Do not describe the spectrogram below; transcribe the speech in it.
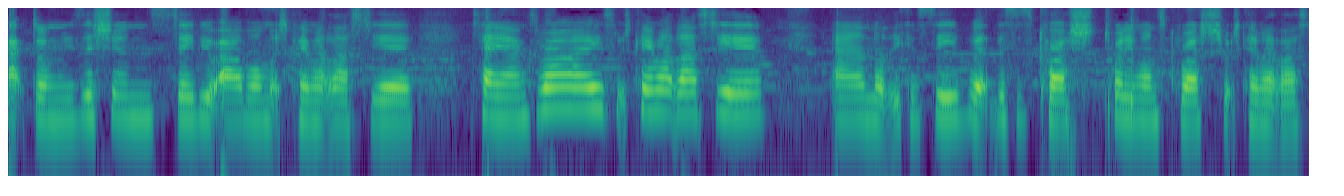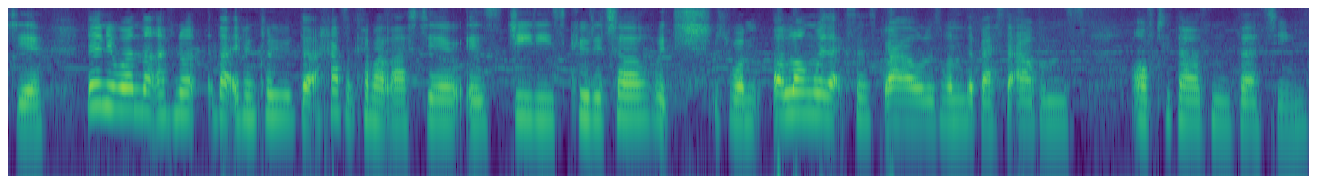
Akdong Musicians' debut album, which came out last year. Taeyang's Rise, which came out last year and not that you can see, but this is Crush, 2NE1's Crush, which came out last year. The only one that I've not that I've included that hasn't come out last year is GD's Coup d'etat, which is one, along with EXO's Growl, is one of the best albums of 2013.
